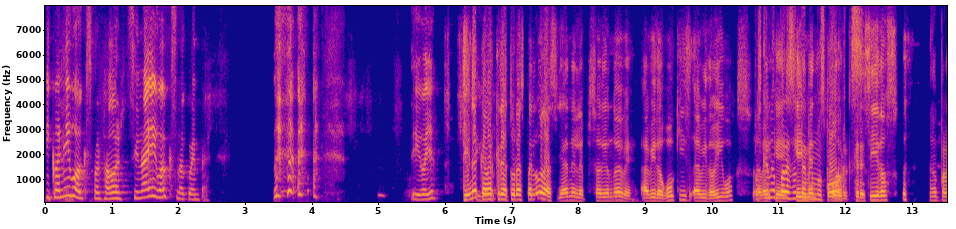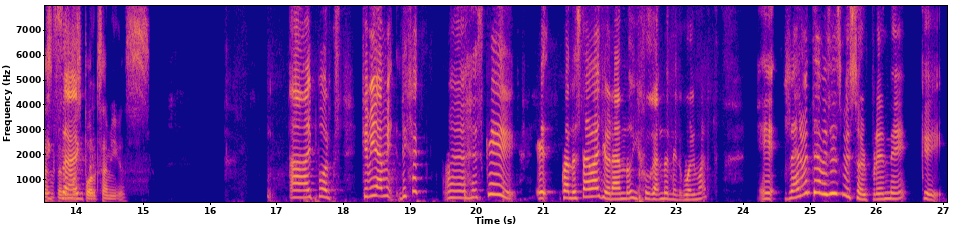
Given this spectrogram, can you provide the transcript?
Y con Ewoks, por favor. Si no hay Ewoks, no cuenta. Digo yo. Tiene que haber criaturas peludas ya en el episodio 9. Ha habido Wookiees, ha habido Ewoks. Pues que no para eso tenemos porks. crecidos. No para eso tenemos porks, amigos. Ay, porks. Que mira, deja. Eh, es que eh, cuando estaba llorando y jugando en el Walmart, eh, realmente a veces me sorprende que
